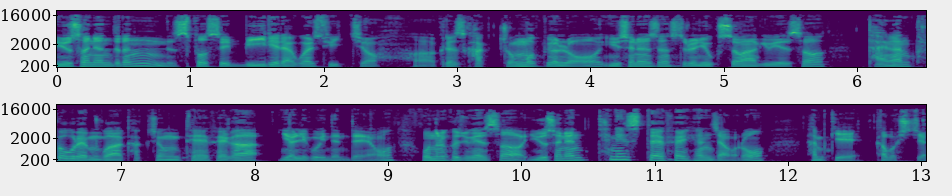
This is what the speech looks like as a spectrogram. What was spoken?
유소년들은 스포츠의 미래라고 할 수 있죠. 어, 그래서 각 종목별로 유소년 선수를 육성하기 위해서 다양한 프로그램과 각종 대회가 열리고 있는데요. 오늘 그중에서 유소년 테니스 대회 현장으로 함께 가보시죠.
